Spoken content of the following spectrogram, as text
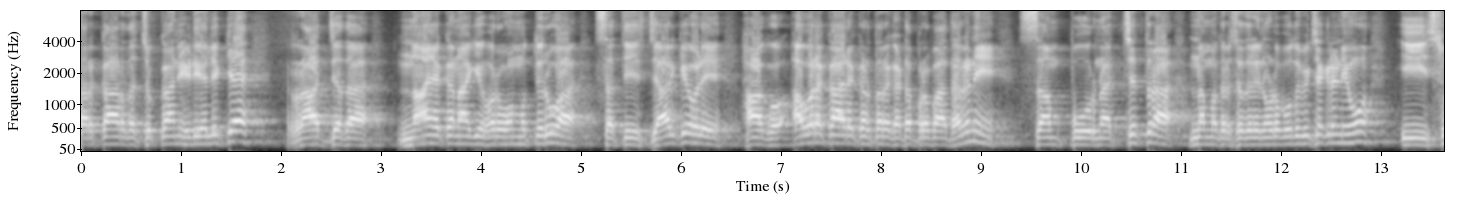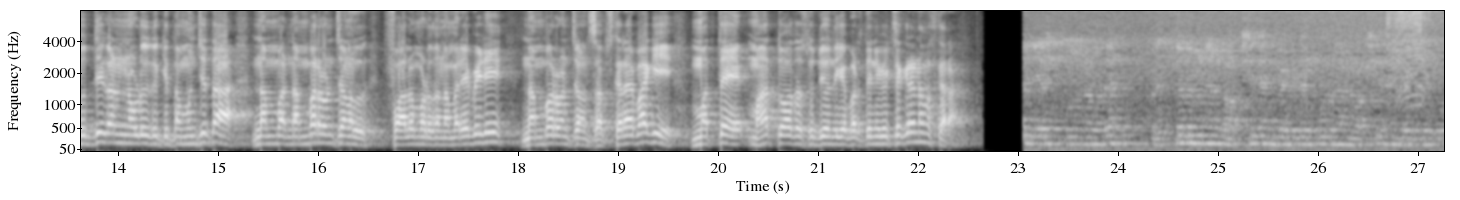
ಸರ್ಕಾರದ ಚುಕ್ಕಾಣಿ ಹಿಡಿಯಲಿಕ್ಕೆ ರಾಜ್ಯದ ನಾಯಕನಾಗಿ ಹೊರಹೊಮ್ಮುತ್ತಿರುವ ಸತೀಶ್ ಜಾರಕಿಹೊಳಿ ಹಾಗೂ ಅವರ ಕಾರ್ಯಕರ್ತರ ಘಟಪ್ರಭಾ ಧರಣಿ ಸಂಪೂರ್ಣ ಚಿತ್ರ ನಮ್ಮ ದೃಶ್ಯದಲ್ಲಿ ನೋಡಬಹುದು. ವೀಕ್ಷಕರೇ, ನೀವು ಈ ಸುದ್ದಿಗಳನ್ನು ನೋಡುವುದಕ್ಕಿಂತ ಮುಂಚಿತ ನಮ್ಮ ನಂಬರ್ ಒನ್ ಚಾನಲ್ ಫಾಲೋ ಮಾಡೋದನ್ನು ಮರೆಯಬೇಡಿ. ನಂಬರ್ ಒನ್ ಚಾನಲ್ ಸಬ್ಸ್ಕ್ರೈಬ್ ಆಗಿ ಮತ್ತೆ ಮಹತ್ವವಾದ ಸುದ್ದಿಯೊಂದಿಗೆ ಬರ್ತೀನಿ. ವೀಕ್ಷಕರೇ, ನಮಸ್ಕಾರ ಎಷ್ಟು ಪೂರ್ಣವಾದ ಪ್ರತಿಯೊಂದು ನನಗೆ ಆಕ್ಸಿಜನ್ ಬೇಕು ನನಗೆ ಆಕ್ಸಿಜನ್ ಬೇಕು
